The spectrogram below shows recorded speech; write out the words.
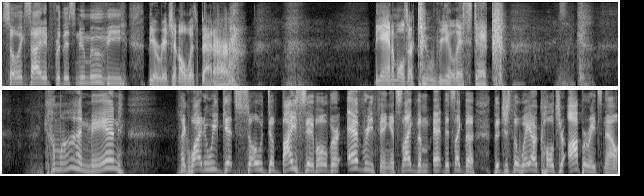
So excited for this new movie. The original was better. The animals are too realistic. It's Like, come on, man. Like, why do we get so divisive over everything? It's like the it's like the, the just the way our culture operates now.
